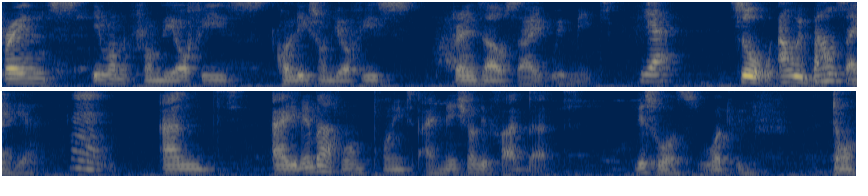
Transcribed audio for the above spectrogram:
friends, even from the office, colleagues from the office, friends outside, we meet. Yeah. So, and we bounce ideas. Hmm. And I remember at one point I mentioned the fact that this was what we've done.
